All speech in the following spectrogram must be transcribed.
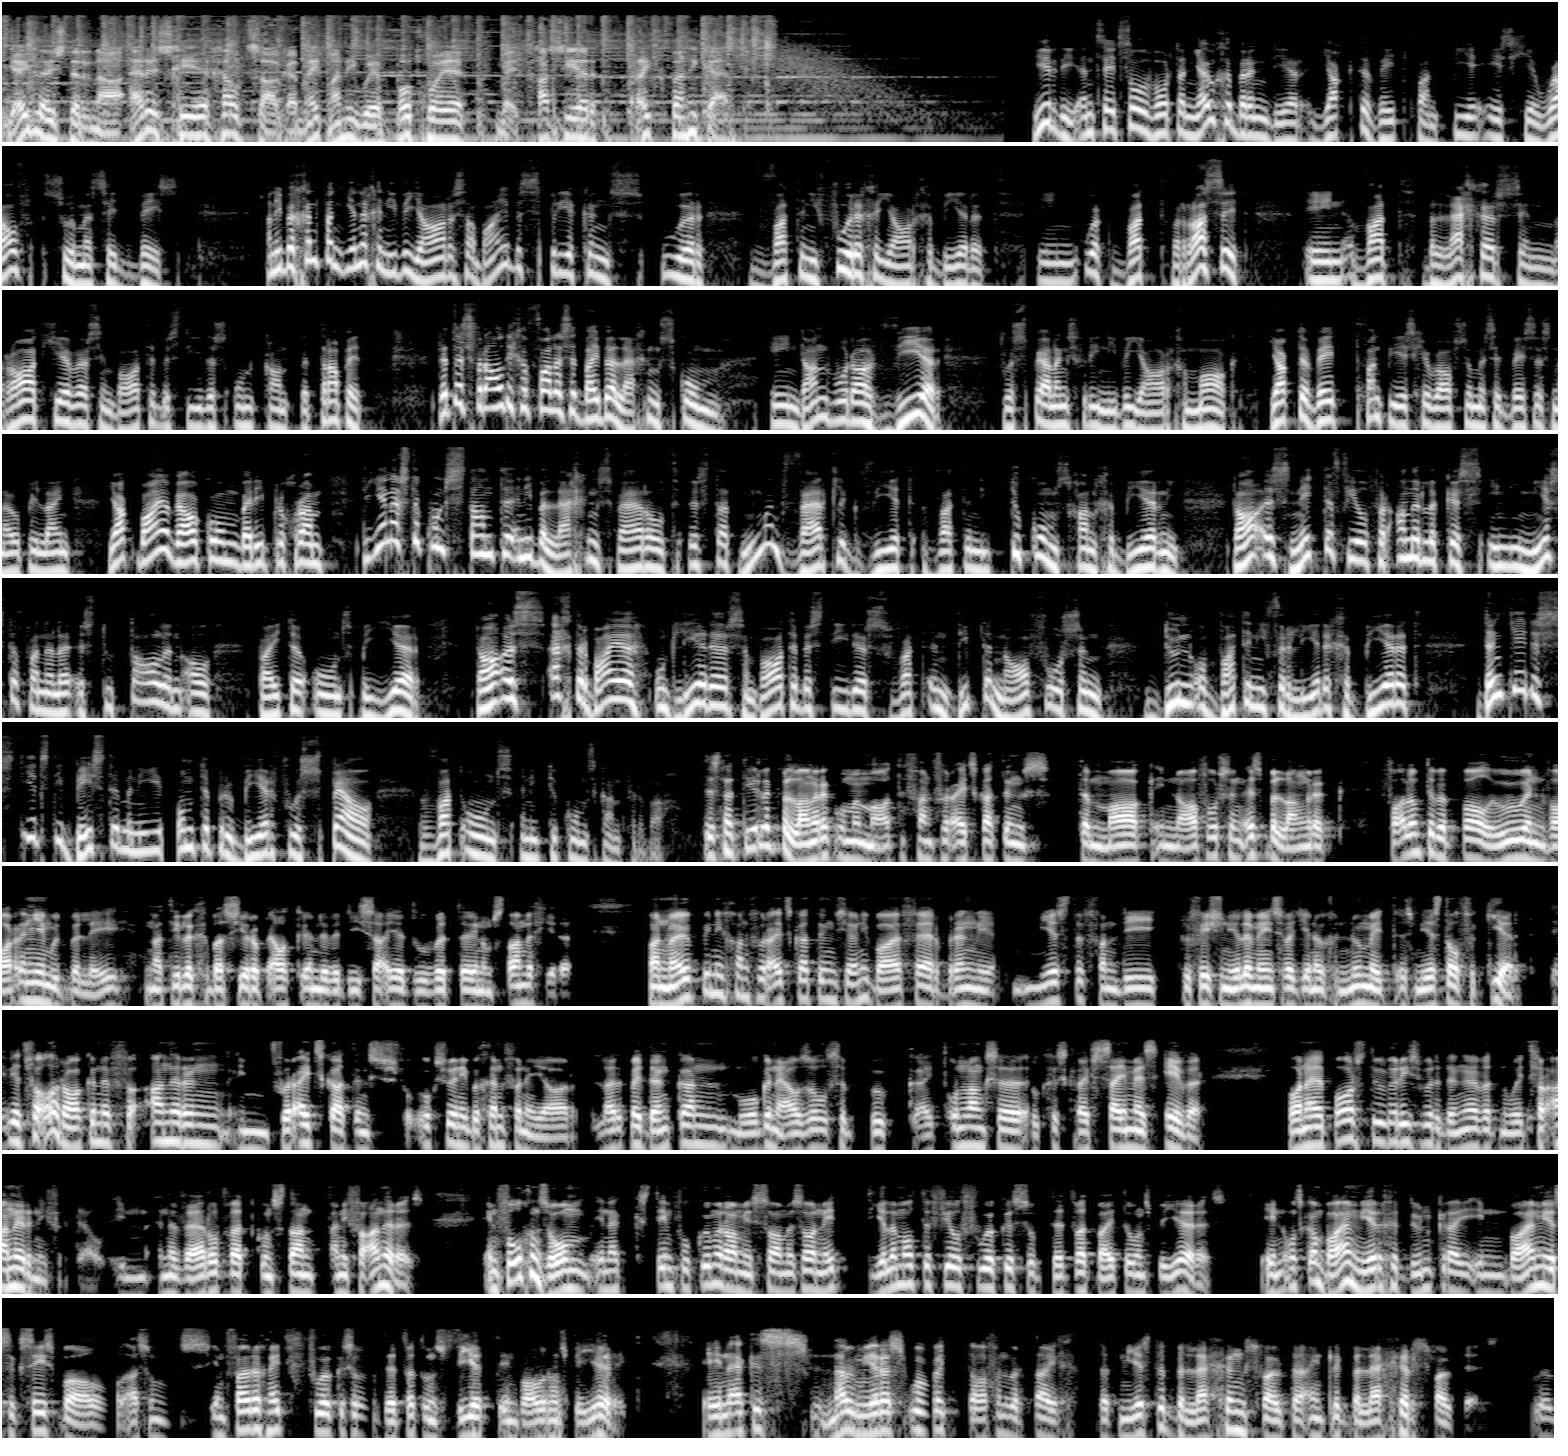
Jy luister na RSG Geldsaake met Money Web Potgoe met gasheer Ryk van die Kerk. Hierdie insetsel word aan jou gebring deur Jakte Wet van PSG Wealth Somerset Wes. Aan die begin van enige nuwe jaar is daar baie besprekings oor wat in die vorige jaar gebeur het en ook wat verras het en wat beleggers en raadgewers en batebestuurders onkant betrap het. Dit is veral die geval as dit by beleggings kom en dan word daar weer voorspellings vir die nuwe jaar gemaak. Jak de Wet van PSG Wealth Somerset West is nou op die lyn. Jak, baie welkom by die program. Die enigste konstante in die beleggingswêreld is dat niemand werklik weet wat in die toekoms gaan gebeur nie. Daar is net te veel veranderlikes en die meeste van hulle is totaal en al buite ons beheer. Daar is egter baie ontleeders en batebestuurders wat in diepte navorsing doen op wat in die verlede gebeur het. Dink jy dis steeds die beste manier om te probeer voorspel wat ons in die toekoms kan verwag? Dis natuurlik belangrik om 'n mate van vooruitskattinge te maak en navorsing is belangrik veral om te bepaal hoe en waarin jy moet belê, natuurlik gebaseer op elke individu se eie doelwitte en omstandighede. Maar in my opinie gaan vooruitskattinge jou nie baie ver bring nie. Meeste van die professionele mense wat jy nou genoem het, is meestal verkeerd. Jy weet veral rakende verandering en vooruitskattinge ook so in die begin van 'n jaar. Laat dit my dink aan Morgan Housel se boek. Hy het onlangs 'n boek geskryf Same as Ever waarin hy 'n paar stories oor dinge wat nooit verander nie vertel en in 'n wêreld wat konstant aan die verander is. En volgens hom en ek stem volkomme daarmee saam, is daar net heeltemal te veel fokus op dit wat buite ons beheer is. En ons kan baie meer gedoen kry en baie meer sukses behaal as ons eenvoudig net fokus op dit wat ons weet en waaroor ons beheer het. En ek is nou meer as ooit daarvan oortuig dat meeste beleggingsfoute eintlik beleggersfoute is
